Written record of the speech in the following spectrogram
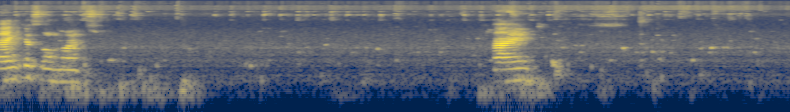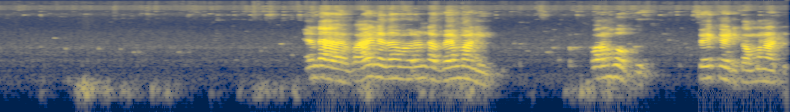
தேங்க்யூ ஸோ மச் ஹாய் ஏண்டா வாயில தான் வரும்டா வேமானி. புறம்போக்கு. ஃபேக் ஐடி கம்மநாட்டு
